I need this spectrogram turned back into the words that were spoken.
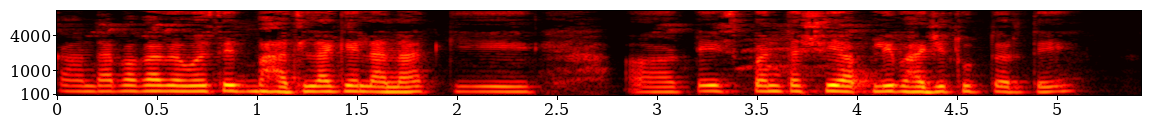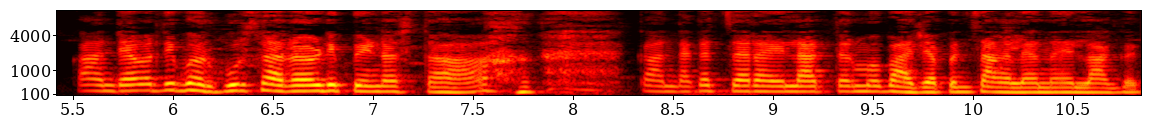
कांदा बघा व्यवस्थित भाजला गेला ना की टेस्ट पण तशी आपली भाजीत उतरते. कांद्यावरती भरपूर सारं डिपेंड असतं कांदा कच्चा राहिला तर मग भाज्या पण चांगल्या नाही लागत.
